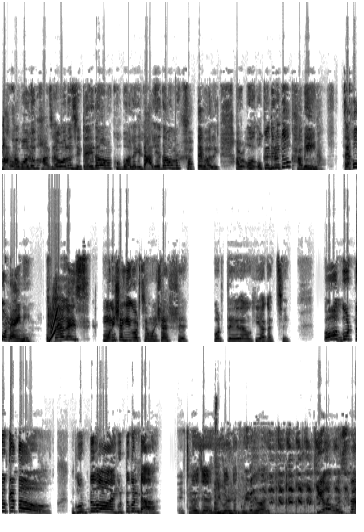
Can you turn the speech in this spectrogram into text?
মাখা বলো ভাজা বলো যেটাই দাও আমার খুব ভালো লাগে। ডালে দাও আমার সবটাই ভালো লাগে। আর ও- ওকে দিলে তো ও খাবেই না। দেখো ও নেয়নি। গাইস মনীষা কি করছে? মনীষা আসছে। পড়তে দেখো কি আগাচ্ছে। ও গুড্ডুকে তো। গুড্ডু হয় গুড্ডু কোনটা? ওই যে গুড্ডু হয়। কি অবস্থা?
